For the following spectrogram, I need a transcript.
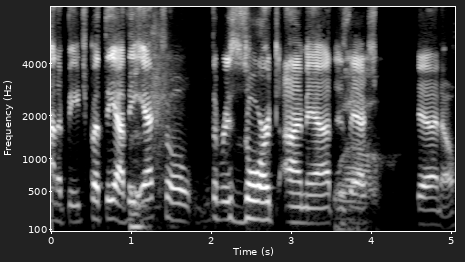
on a beach, but the, yeah, the actual the resort I'm at is Wow. actually. Yeah, I know.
